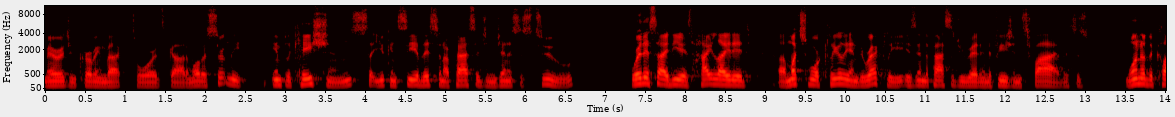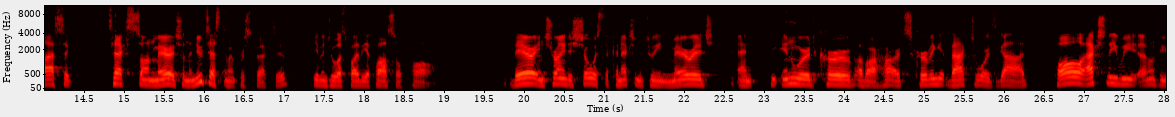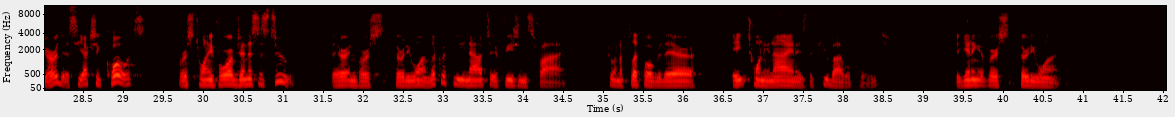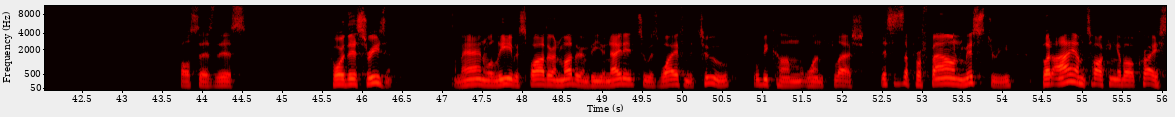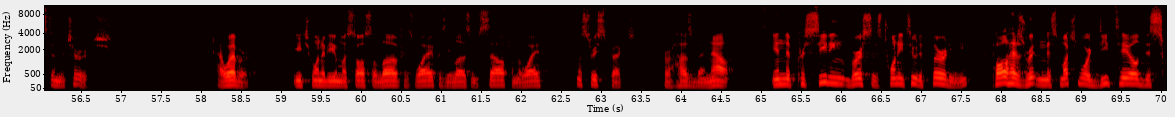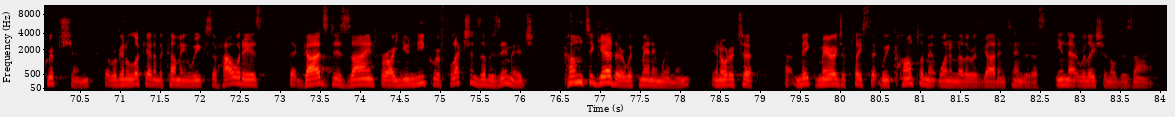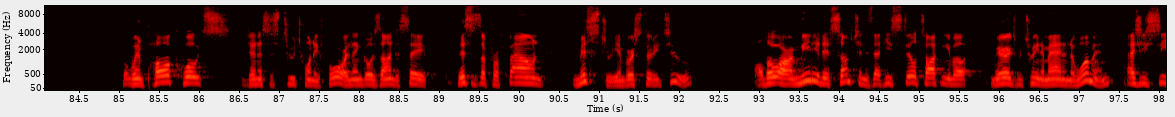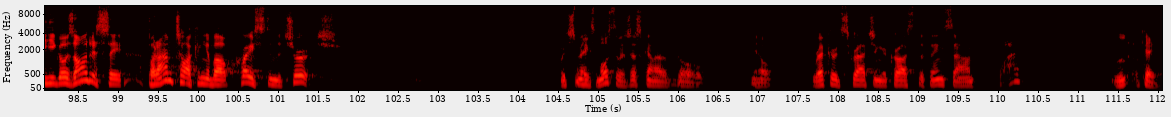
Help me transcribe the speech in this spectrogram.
Marriage and curving back towards God. And while there's certainly implications that you can see of this in our passage in Genesis 2. Where this idea is highlighted uh, much more clearly and directly is in the passage we read in Ephesians 5. This is one of the classic texts on marriage from the New Testament perspective given to us by the Apostle Paul. There, in trying to show us the connection between marriage and the inward curve of our hearts, curving it back towards God, Paul actually, we, I don't know if you heard this, he actually quotes verse 24 of Genesis 2 there in verse 31. Look with me now to Ephesians 5. If you want to flip over there, 829 is the Pew Bible page, beginning at verse 31. Paul says this For this reason, a man will leave his father and mother and be united to his wife, and the two will become one flesh. This is a profound mystery, but I am talking about Christ and the church. However, each one of you must also love his wife as he loves himself, and the wife must respect her husband. Now, in the preceding verses 22 to 30, Paul has written this much more detailed description that we're going to look at in the coming weeks of how it is that God's design for our unique reflections of his image come together with men and women in order to uh, make marriage a place that we complement one another as God intended us in that relational design. But when Paul quotes Genesis 2:24 and then goes on to say this is a profound mystery in verse 32. Although our immediate assumption is that he's still talking about marriage between a man and a woman, as you see, he goes on to say, But I'm talking about Christ and the church. Which makes most of us just kind of go, you know, record scratching across the thing sound. What? L- okay.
